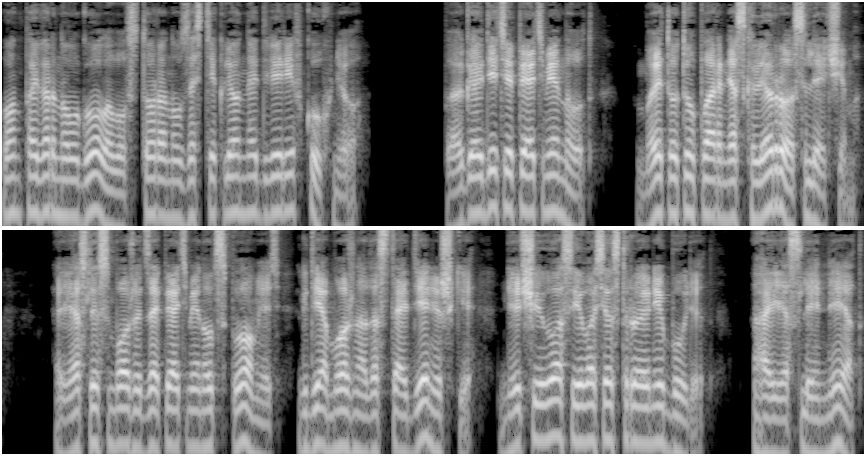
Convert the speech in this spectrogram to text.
Он повернул голову в сторону застекленной двери в кухню. «Погодите пять минут. Мы тут у парня склероз лечим. Если сможет за пять минут вспомнить, где можно достать денежки, ничего с его сестрой не будет. А если нет?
